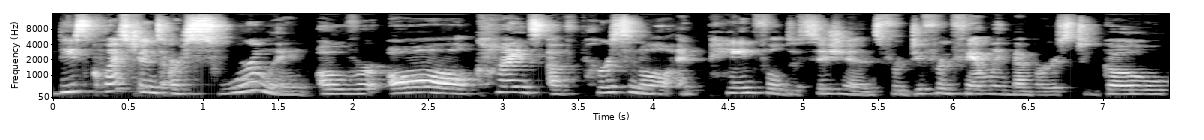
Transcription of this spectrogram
these questions are swirling over all kinds of personal and painful decisions for different family members to go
